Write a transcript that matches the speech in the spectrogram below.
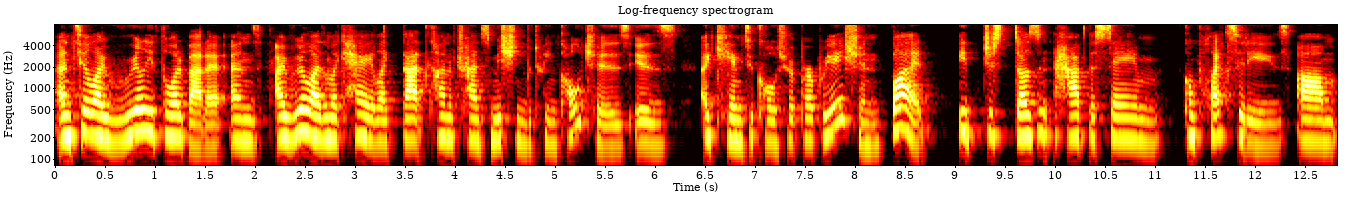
until I really thought about it. And I realized I'm like, hey, like that kind of transmission between cultures is akin to culture appropriation, but it just doesn't have the same complexities um,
